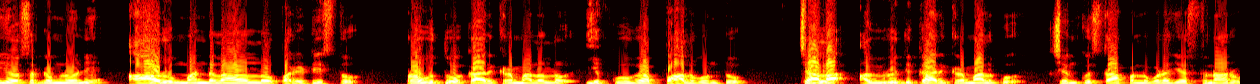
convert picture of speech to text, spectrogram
నియోజకవర్గంలోని ఆరు మండలాలలో పర్యటిస్తూ ప్రభుత్వ కార్యక్రమాలలో ఎక్కువగా పాల్గొంటూ చాలా అభివృద్ధి కార్యక్రమాలకు శంకుస్థాపనలు కూడా చేస్తున్నారు.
